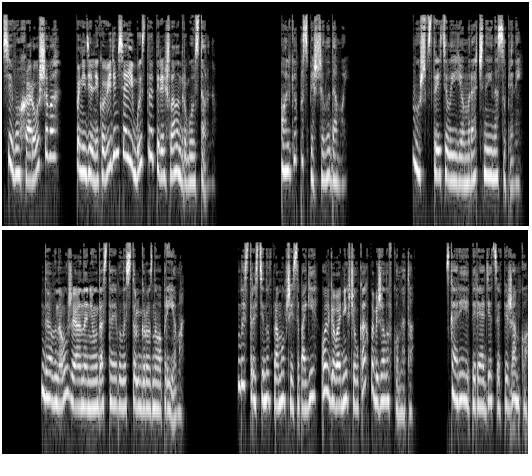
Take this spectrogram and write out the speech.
Всего хорошего, в понедельник увидимся, и быстро перешла на другую сторону. Ольга поспешила домой. Муж встретил ее мрачный и насупленный. Давно уже она не удостаивалась столь грозного приема. Быстро стянув промокшие сапоги, Ольга в одних чулках побежала в комнату. Скорее переодеться в пижамку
